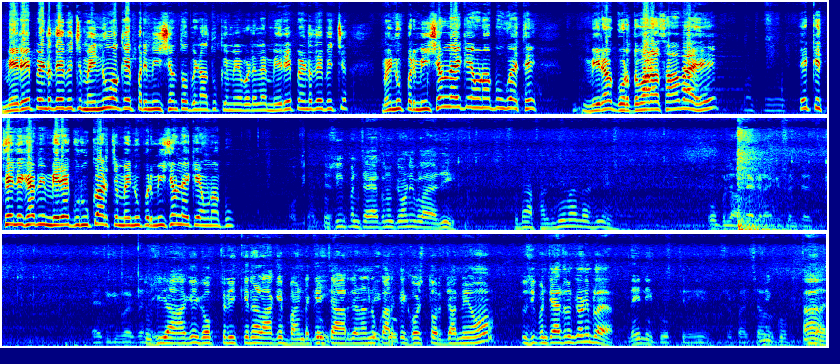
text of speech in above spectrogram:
ਮੇਰੇ ਪਿੰਡ ਦੇ ਵਿੱਚ ਮੈਨੂੰ ਆ ਕੇ ਪਰਮਿਸ਼ਨ ਤੋਂ ਬਿਨਾ ਤੂੰ ਕਿਵੇਂ ਵੜ ਲੈ? ਮੇਰੇ ਪਿੰਡ ਦੇ ਵਿੱਚ ਮੈਨੂੰ ਪਰਮਿਸ਼ਨ ਲੈ ਕੇ ਆਉਣਾ ਪਊਗਾ ਇੱਥੇ। ਮੇਰਾ ਗੁਰਦੁਆਰਾ ਸਾਹਿਬ ਹੈ ਇਹ। ਇਹ ਕਿੱਥੇ ਲਿਖਿਆ ਵੀ ਮੇਰੇ ਗੁਰੂ ਘਰ 'ਚ ਮੈਨੂੰ ਪਰਮਿਸ਼ਨ ਲੈ ਕੇ ਆਉਣਾ ਪਊ? ਤੁਸੀਂ ਪੰਚਾਇਤ ਨੂੰ ਕਿਉਂ ਨਹੀਂ ਬੁਲਾਇਆ ਜੀ? ਉਹ ਬੁਲਾ ਲਿਆ ਕਰਾਂਗੇ ਪੰਚਾਇਤ। ਐਤਕੀ ਵਾਰ ਤਾਂ ਤੁਸੀਂ ਆ ਕੇ ਗੁਪਤ ਤਰੀਕੇ ਨਾਲ ਆ ਕੇ ਵੰਡ ਕੇ ਚਾਰ ਜਣਾਂ ਨੂੰ ਕਰਕੇ ਖੁਸ਼ ਤੁਰ ਜਾਂਦੇ ਹੋ। ਤੁਸੀਂ ਪੰਚਾਇਤ ਨੂੰ ਕਿਉਂ ਨਹੀਂ ਬੁਲਾਇਆ? ਨਹੀਂ ਨਹੀਂ ਗੁਪਤ ਨਹੀਂ ਸਰਪੰਚ ਸਾਹਿਬ। ਹਾਂ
